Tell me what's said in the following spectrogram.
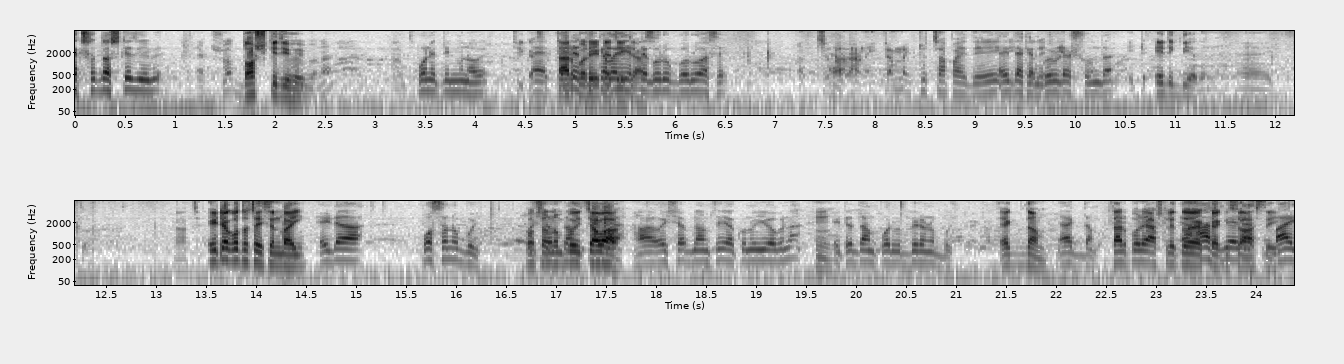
একশো দশ কেজি হইবে। একশো দশ কেজি হইব না? পনেরো তিন মন হবে। ঠিক আছে, হ্যাঁ, তারপরে এটা যেটা একটা। গরু গরু আছে। আচ্ছা এটা আমরা একটু চাপাই দেই। এই দেখেন গরুটা সুন্দর। একটু এদিক দিয়ে দেন। তো। আচ্ছা এটা কত চাইছেন ভাই? এইটা পঁচানব্বই। পঁচানব্বই চাওয়া? হ্যাঁ ওই সব দাম চাই কোনো ইয়ে হবে না। এটার দাম পড়বে বিরানব্বই। একদম। একদম। তারপরে আসলে তো একটা কিছু আছে ভাই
